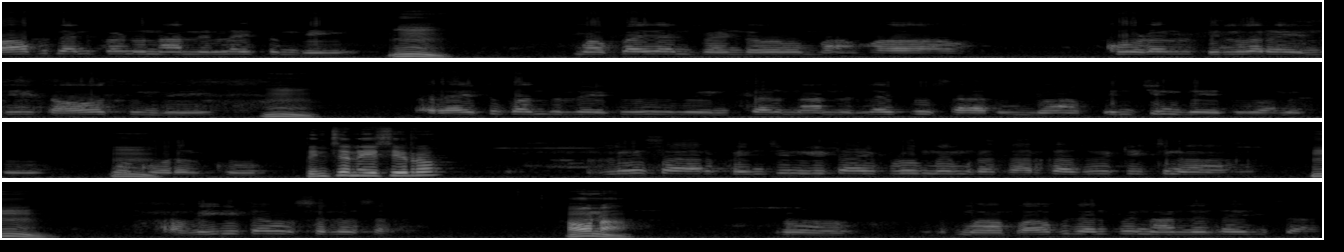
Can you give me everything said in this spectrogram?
బాబు చనిపోయాడు నాలుగు నెలలు అవుతుంది మా అబ్బాయి చనిపోయాడు మా మా కోడలు డెలివరీ అయింది దావస్తుంది రైతు బంధు లేదు ఇంటికాడ నాలుగు నెలలు అవుతుంది సార్ మా పెన్షన్ లేదు ఆమెకు. కోడలకు పింఛన్ వేసిర్రు? లేదు సార్ పెన్షన్ గిట్ట ఇప్పుడు మేము దరఖాస్తు పెట్టి ఇచ్చిన అవి గిట్ట వస్తలేవు సార్. అవునా? మా బాబు చనిపోయి నాలుగు నెలలు అయింది సార్.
